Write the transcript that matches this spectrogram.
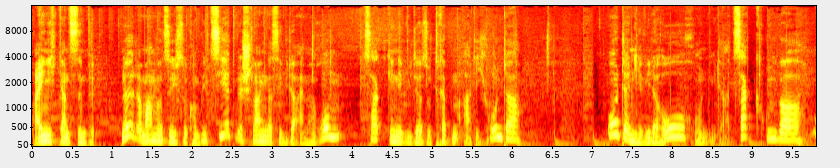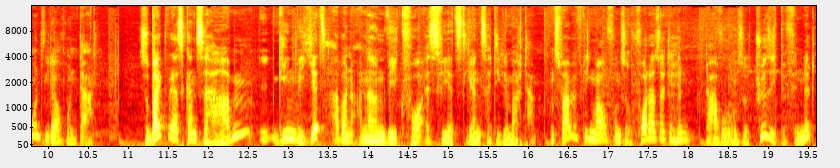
Eigentlich ganz simpel. Ne? Da machen wir uns nicht so kompliziert. Wir schlagen das hier wieder einmal rum. Zack, gehen hier wieder so treppenartig runter. Und dann hier wieder hoch und wieder zack rüber und wieder runter. Sobald wir das Ganze haben, gehen wir jetzt aber einen anderen Weg vor, als wir jetzt die ganze Zeit hier gemacht haben. Und zwar, wir fliegen mal auf unsere Vorderseite hin, da wo unsere Tür sich befindet.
